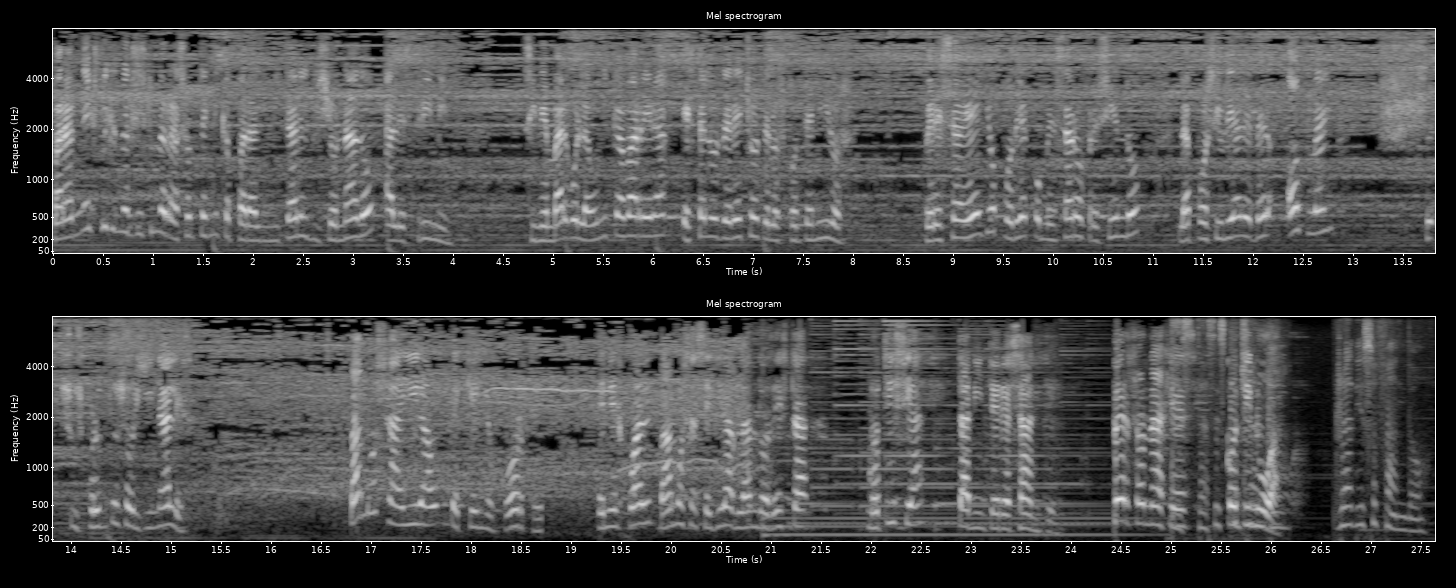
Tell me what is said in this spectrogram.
Para Netflix no existe una razón técnica para limitar el visionado al streaming. Sin embargo, la única barrera está en los derechos de los contenidos. Pero a ello podría comenzar ofreciendo la posibilidad de ver offline sus productos originales. Vamos a ir a un pequeño corte en el cual vamos a seguir hablando de esta noticia tan interesante. Personajes, continúa. Radio Sofando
